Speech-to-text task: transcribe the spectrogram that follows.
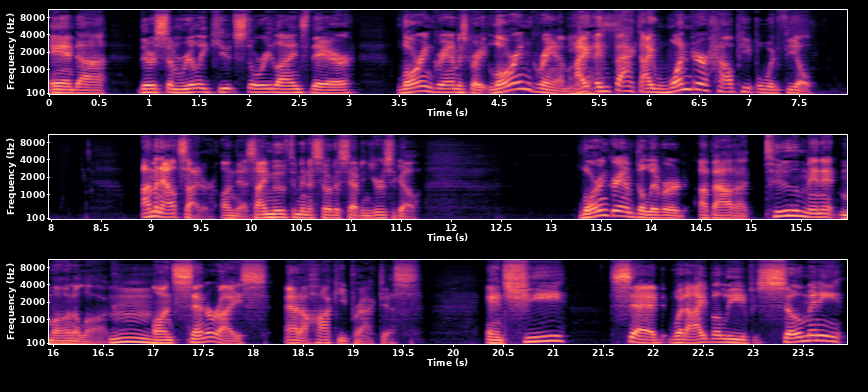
And uh, there's some really cute storylines there. Lauren Graham is great. Lauren Graham, I, in fact, I wonder how people would feel. I'm an outsider on this. I moved to Minnesota seven years ago. Lauren Graham delivered about a two minute monologue mm. on center ice at a hockey practice. And she said what I believe so many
